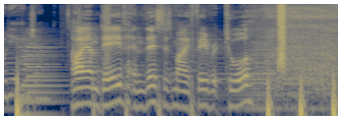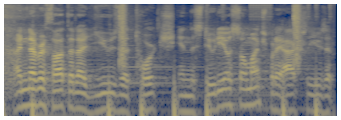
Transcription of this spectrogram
Audio Jungle. Hi, I'm Dave, and this is my favorite tool. I never thought that I'd use a torch in the studio so much, but I actually use it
